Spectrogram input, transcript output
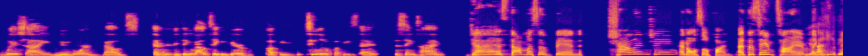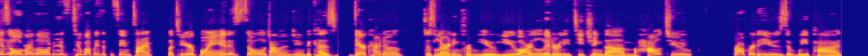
wish I knew more about everything about taking care of puppy, two little puppies at the same time. Yes, that must have been challenging and also fun at the same time. Yeah. Like cuteness overload because two puppies at the same time. But to your point, it is so challenging because they're kind of just learning from you. You are literally teaching them how to properly use the wee pad,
